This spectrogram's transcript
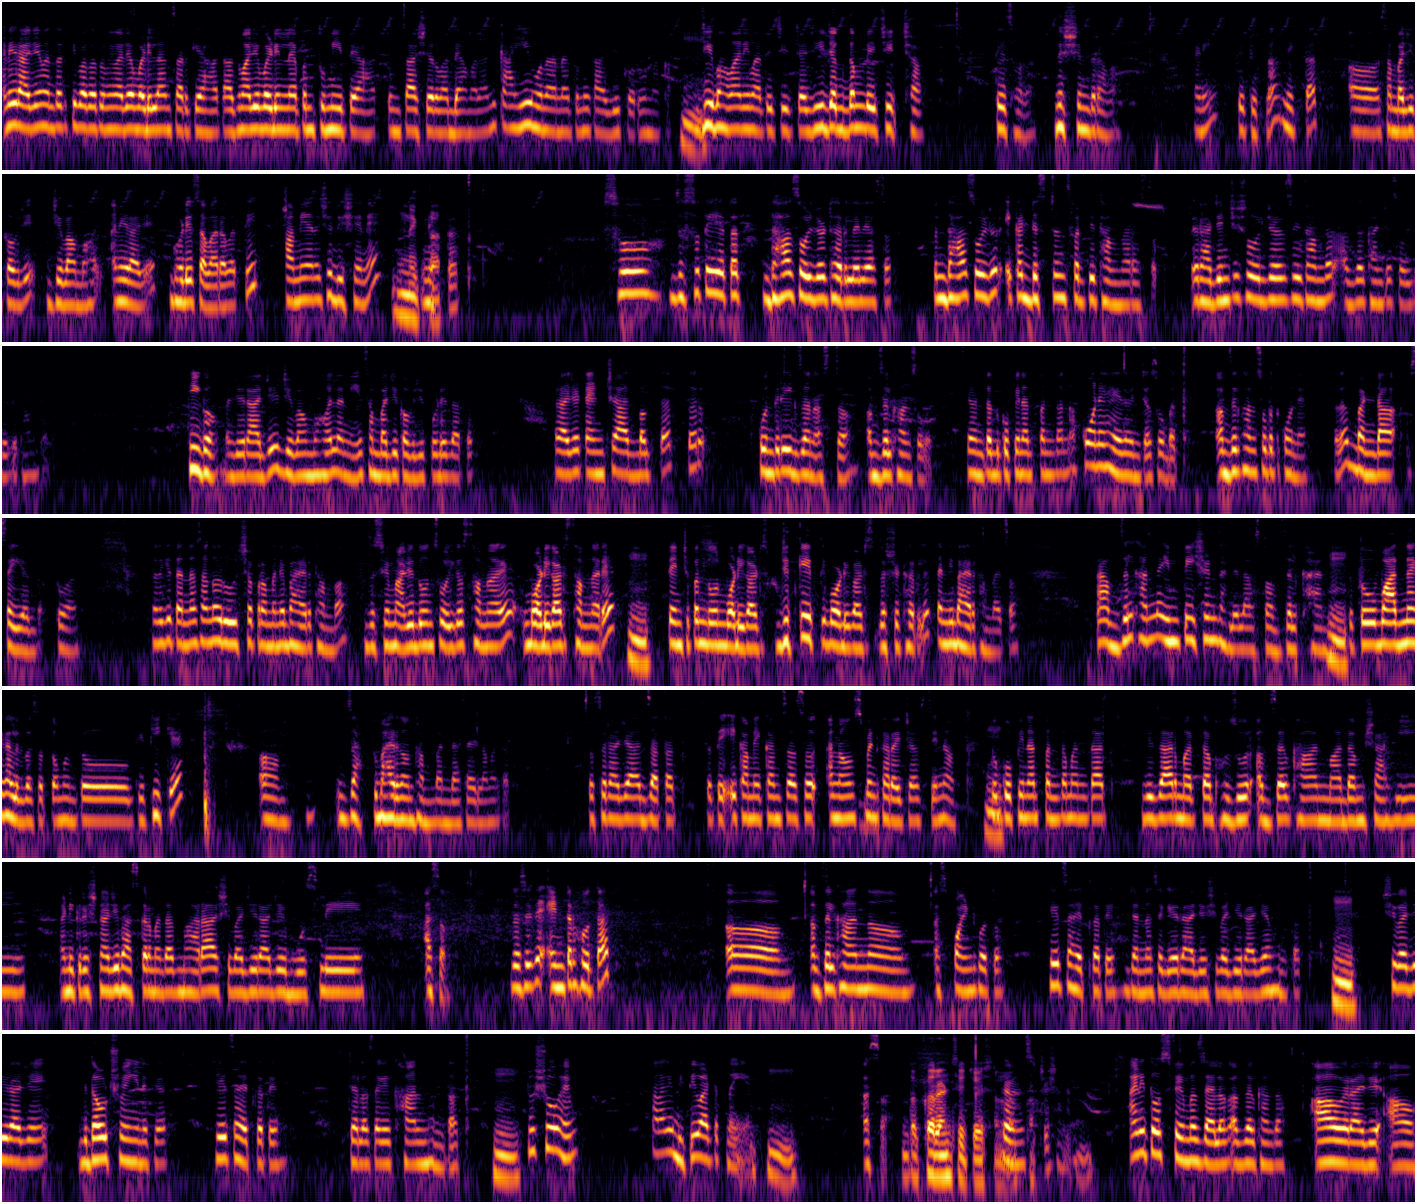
आणि राजे म्हणतात की बघा तुम्ही माझ्या वडिलांसारखे आहात. आज माझे वडील नाही पण तुम्ही इथे आहात. तुमचा आशीर्वाद द्या मला आणि काही होणार नाही. तुम्ही काळजी करू नका. जी भवानी मातेची इच्छा जी जगदंबेची इच्छा तेच होणार. निश्चिंत राहा. आणि ते तिथनं निघतात संभाजी कवजी जिवा महल आणि राजे घोडेसवारावरती शामियानाच्या दिशेने निघतात. निघतात. सो जसं ते येतात दहा सोल्जर ठरलेले असतात. पण दहा सोल्जर एका डिस्टन्सवरती थांबणार असतात. राजेंची सोल्जर्सही थांबतात अफजल खानचे सोल्जरही थांबतात. तिघं म्हणजे राजे जेव्हा महल आणि संभाजी कवजी पुढे जातात. राजे टेंटच्या आत बघतात तर कोणतरी एक जण असतं अफजल खानसोबत ते म्हणतात गोपीनाथ पंतांना कोण आहे त्यांच्यासोबत? अफजल खानसोबत कोण आहे? तर बंडा सय्यद तो आहे. तर की त्यांना सांगा रूल्सच्या प्रमाणे बाहेर थांबा. जसे माझे दोन सोल्जर्स थांबणारे बॉडीगार्ड्स थांबणारे. त्यांचे पण दोन बॉडीगार्ड्स जितके इतके बॉडीगार्ड्स जसे ठरले त्यांनी बाहेर थांबायचं. तर अफजल खानला इम्पेशंट झालेला असतो अफजल खान. तर तो वाद नाही घालत बसत. तो म्हणतो की ठीक आहे. जा तू बाहेर जाऊन थांब बंदा साईडला म्हणतात तसं राजा आज जातात तर ते एकामेकांचं असं अनाऊन्समेंट करायची असते ना. तो. गोपीनाथ पंत म्हणतात विजार मर्तब हुजूर अफजल खान मादम शाही आणि कृष्णाजी भास्कर म्हणतात महाराज शिवाजीराजे भोसले. असं. जसे ते एंटर होतात अफजल खान असं पॉईंट होतो. हेच आहेत का ते ज्यांना सगळे राजे शिवाजी राजे म्हणतात. हम्म. शिवाजी राजे विदाऊट शोईंग इन हेच आहेत का ते ज्याला सगळे खान म्हणतात. टू शो हिम मला काही भीती वाटत नाहीये. असं. करंट सिच्युएशन करंट सिच्युएशन आणि तोच फेमस डायलॉग अफजल खानचा. आव राजे आव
